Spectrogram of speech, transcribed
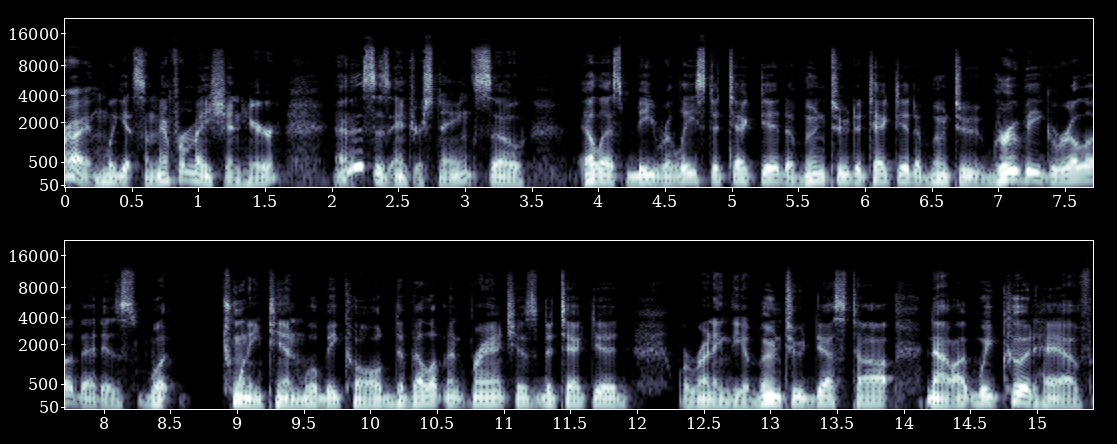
right and we get some information here. And this is interesting. So lsb release detected ubuntu detected ubuntu groovy gorilla that is what 2010 will be called. Development branch is detected. We're running the Ubuntu desktop. Now, we could have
